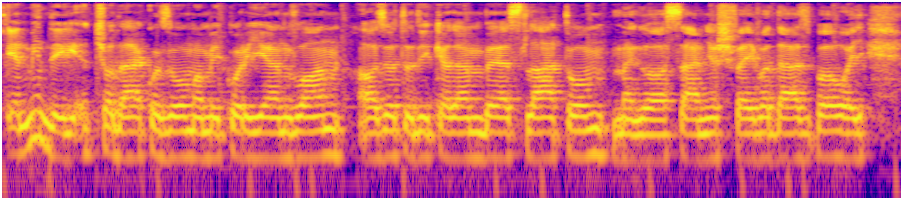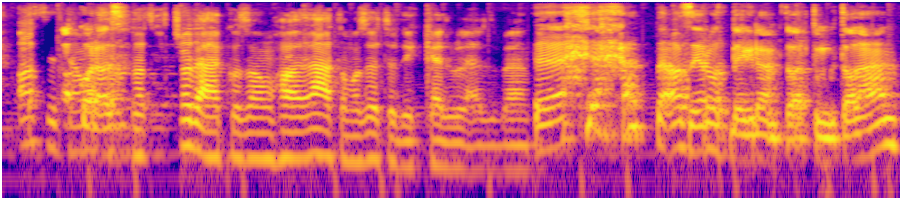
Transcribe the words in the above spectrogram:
Én mindig csodálkozom, amikor ilyen van az ötödik elembe, ezt látom, meg a szárnyas fejvadászba, hogy azt hittem, akkor az... az... hogy csodálkozom, ha látom az ötödik kerületben. hát azért ott még nem tartunk talán,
